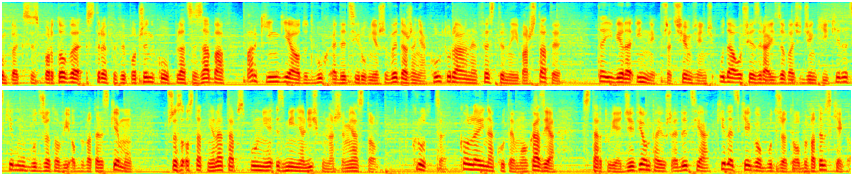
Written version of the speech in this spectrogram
Kompleksy sportowe, strefy wypoczynku, place zabaw, parkingi, a od dwóch edycji również wydarzenia kulturalne, festyny i warsztaty. Te i wiele innych przedsięwzięć udało się zrealizować dzięki kieleckiemu budżetowi obywatelskiemu. Przez ostatnie lata wspólnie zmienialiśmy nasze miasto. Wkrótce kolejna ku temu okazja. Startuje dziewiąta już edycja kieleckiego budżetu obywatelskiego.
